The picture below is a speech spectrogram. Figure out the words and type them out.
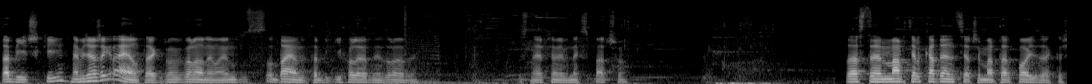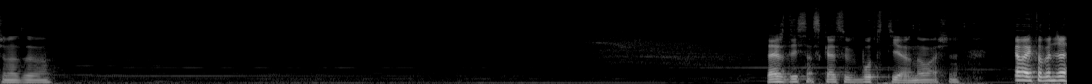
tabliczki. Ja wiedziałem, że grają tak, że wywalone mają, oddają te tabliki cholernie zrobię. To jest najlepsze w next patchu. Zaraz ten Martial Kadencja, czy Martial Poise, jak to się nazywa. Też distance cases w boot tier, no właśnie. Ciekawe jak to będzie,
